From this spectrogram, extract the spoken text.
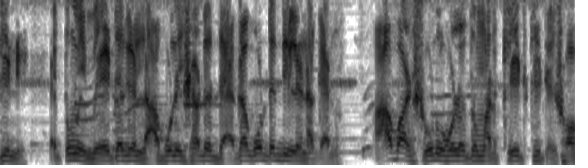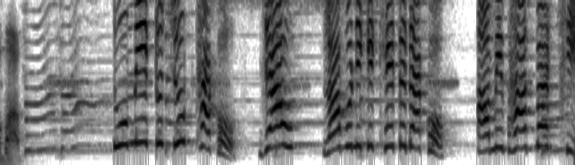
গিন্নি এ তুমি মেয়েটাকে লাবণীর সাথে দেখা করতে দিলে না কেন? আবার শুরু হলো তোমার খিটখিটে স্বভাব। তুমি একটু চুপ থাকো। যাও লাবণীকে খেতে ডাকো। আমি ভাত বাড়ছি।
